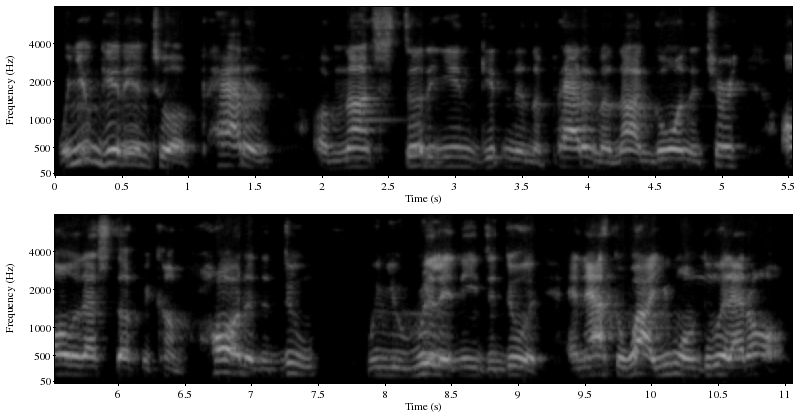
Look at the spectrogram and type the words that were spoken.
When you get into a pattern of not studying, getting in the pattern of not going to church, all of that stuff becomes harder to do when you really need to do it. And after a while, you won't do it at all.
